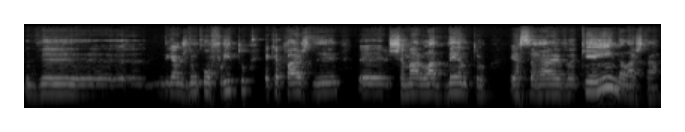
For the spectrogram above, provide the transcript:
de digamos, de um conflito, é capaz de uh, chamar lá dentro essa raiva que ainda lá está.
